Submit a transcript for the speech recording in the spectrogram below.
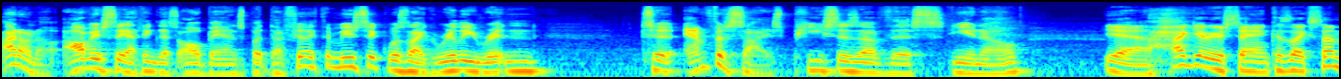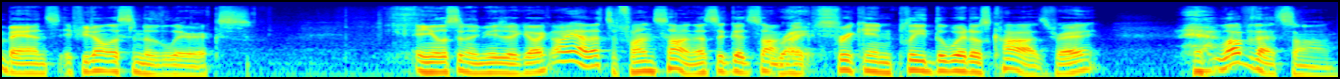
I don't know. Obviously, I think that's all bands, but I feel like the music was like really written to emphasize pieces of this. You know? Yeah, I get what you're saying because like some bands, if you don't listen to the lyrics and you listen to the music, you're like, oh yeah, that's a fun song. That's a good song. Like Right. freaking plead the widow's cause, right? Yeah. Love that song.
